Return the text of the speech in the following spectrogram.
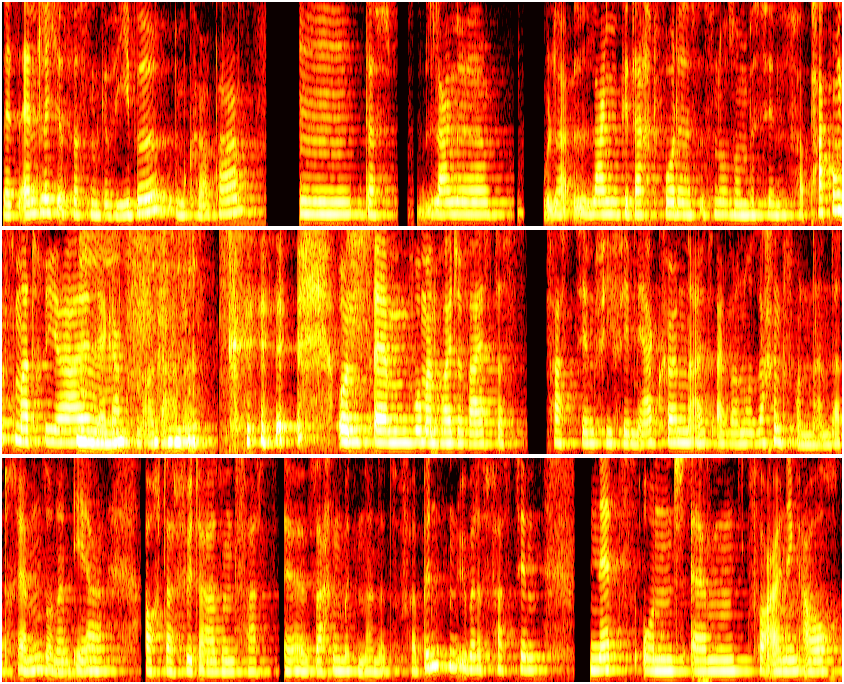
Letztendlich ist das ein Gewebe im Körper, mm, das lange lange gedacht wurde, das ist nur so ein bisschen das Verpackungsmaterial mhm. der ganzen Organe. und ähm, wo man heute weiß, dass Faszien viel, viel mehr können, als einfach nur Sachen voneinander trennen, sondern eher auch dafür da sind, fast äh, Sachen miteinander zu verbinden über das Fasziennetz und ähm, vor allen Dingen auch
